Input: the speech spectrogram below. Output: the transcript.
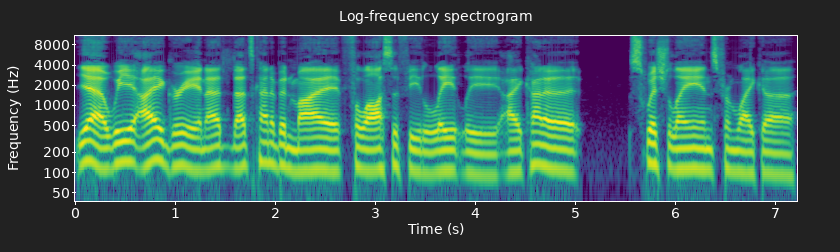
yeah, we. I agree, and that, that's kind of been my philosophy lately. I kind of switched lanes from like a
